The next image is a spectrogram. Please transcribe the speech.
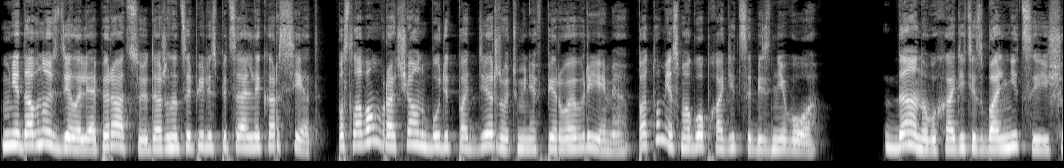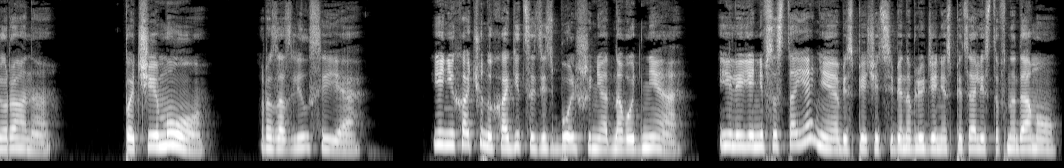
Мне давно сделали операцию и даже нацепили специальный корсет. По словам врача, он будет поддерживать меня в первое время, потом я смогу обходиться без него. Да, но выходить из больницы еще рано. Почему? Разозлился я. Я не хочу находиться здесь больше ни одного дня. Или я не в состоянии обеспечить себе наблюдение специалистов на дому?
